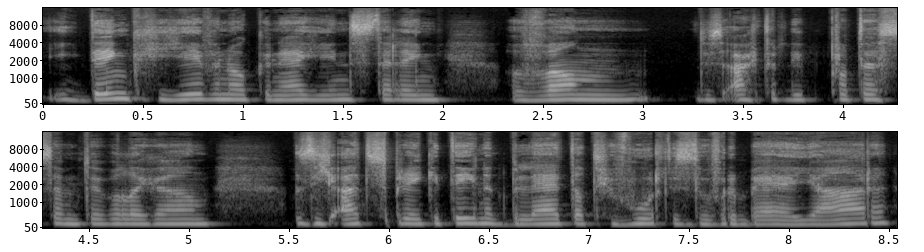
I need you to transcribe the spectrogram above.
Ik denk, gegeven ook hun eigen instelling van dus achter die proteststem te willen gaan, zich uitspreken tegen het beleid dat gevoerd is de voorbije jaren,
